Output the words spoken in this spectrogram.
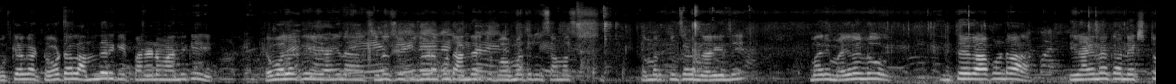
ముఖ్యంగా టోటల్ అందరికీ పన్నెండు మందికి ఎవరికి అయినా చిన్న చూపు చూడకుండా అందరికీ బహుమతులు సమ సమర్పించడం జరిగింది. మరి మహిళలు ఇంతే కాకుండా ఇది అయినాక నెక్స్ట్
